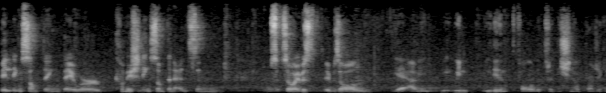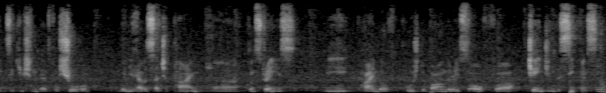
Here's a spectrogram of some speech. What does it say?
building something, they were commissioning something else, and so, so it was it was all Yeah, I mean, we, we, we didn't follow the traditional project execution, that for sure. When you have a, such a time uh, constraints, we kind of push the boundaries of uh, changing the sequencing,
